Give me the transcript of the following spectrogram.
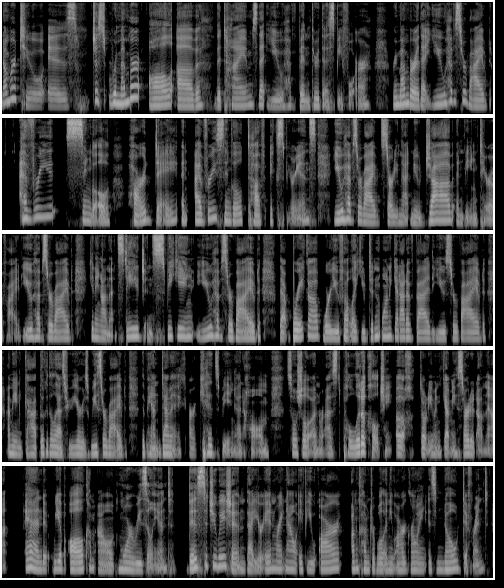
Number two is just remember all of the times that you have been through this before. Remember that you have survived every single hard day and every single tough experience. You have survived starting that new job and being terrified. You have survived getting on that stage and speaking. You have survived that breakup where you felt like you didn't want to get out of bed. You survived. I mean, God, look at the last few years. We survived the pandemic, our kids being at home, social unrest, political change. Ugh, don't even get me started on that. And we have all come out more resilient. This situation that you're in right now, if you are uncomfortable and you are growing, is no different.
